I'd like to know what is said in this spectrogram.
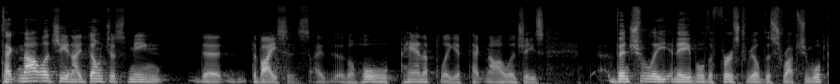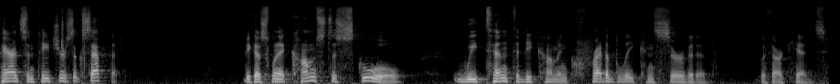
technology, and I don't just mean the devices, the whole panoply of technologies, eventually enable the first real disruption. Will parents and teachers accept it? Because when it comes to school, we tend to become incredibly conservative with our kids.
